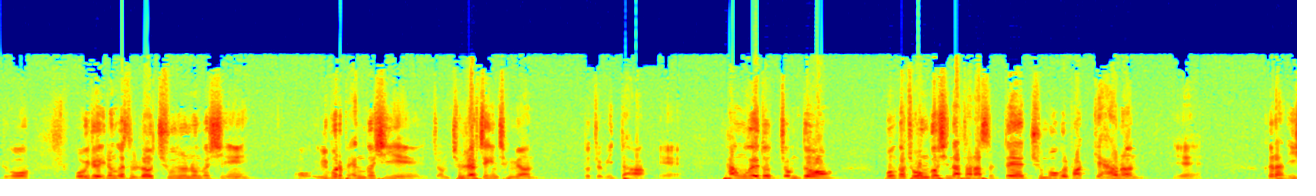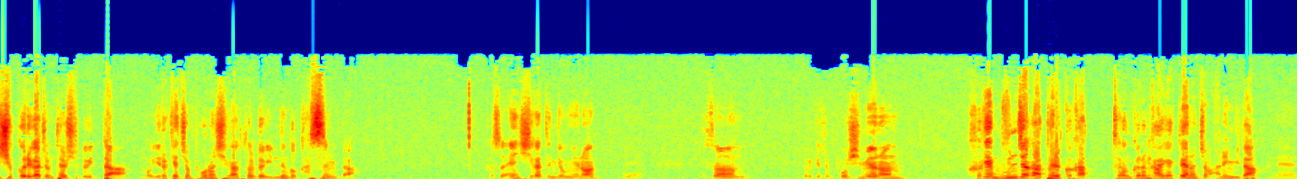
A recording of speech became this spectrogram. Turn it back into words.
그리고 오히려 이런 것을 넣어주는 것이 어, 일부러 뺀 것이 좀 전략적인 측면도 좀 있다. 예. 향후에도 좀 더 뭔가 좋은 것이 나타났을 때 주목을 받게 하는 예. 그런 이슈거리가 좀 될 수도 있다. 뭐 이렇게 좀 보는 시각들도 있는 것 같습니다. 그래서 NC 같은 경우에는 예. 우선 그렇게 좀 보시면은 크게 문제가 될 것 같은 그런 가격대는 좀 아닙니다. 예.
